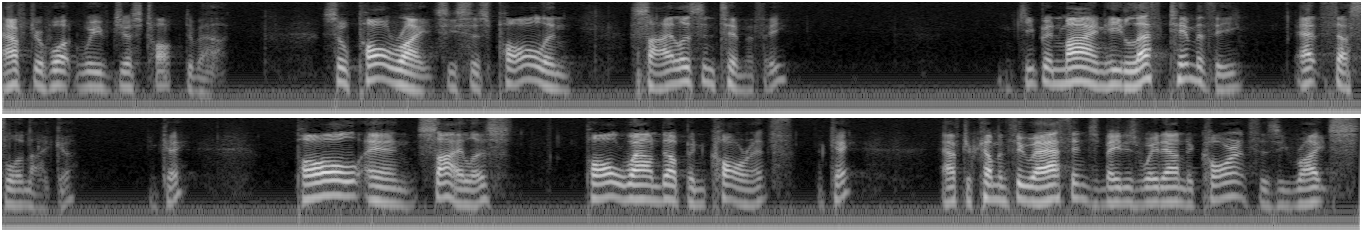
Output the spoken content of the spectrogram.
after what we've just talked about. So Paul writes, he says, Paul and Silas and Timothy. Keep in mind, he left Timothy at Thessalonica. Okay? Paul and Silas, Paul wound up in Corinth. Okay? After coming through Athens, made his way down to Corinth as he writes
